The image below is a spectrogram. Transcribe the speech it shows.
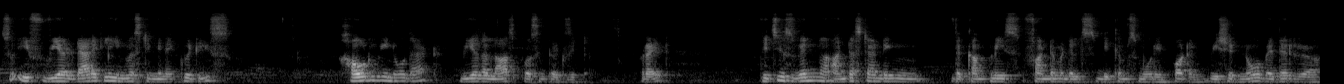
So if we are directly investing in equities how do we know that? We are the last person to exit right? Which is when understanding the company's fundamentals becomes more important. We should know whether uh,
